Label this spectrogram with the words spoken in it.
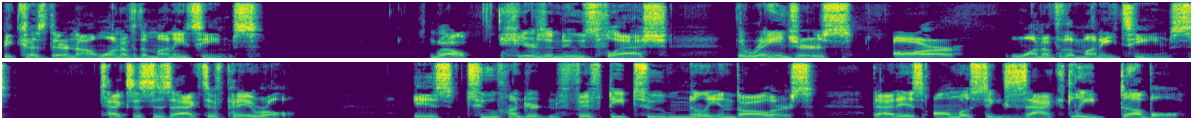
because they're not one of the money teams. Well, here's a news flash. The Rangers are one of the money teams. Texas's active payroll is $252 million. That is almost exactly double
